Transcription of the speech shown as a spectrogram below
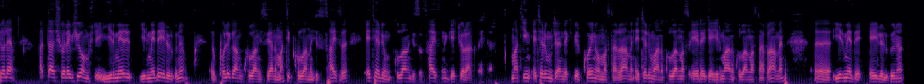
E, şöyle hatta şöyle bir şey olmuştu. 27, 27 Eylül günü Polygon kullanıcısı yani Matic kullanıcısı sayısı Ethereum kullanıcısı sayısını geçiyor arkadaşlar. Matic'in Ethereum üzerindeki bir coin olmasına rağmen Ethereum ağını kullanması ERC20 ağını kullanmasına rağmen 27 Eylül günü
